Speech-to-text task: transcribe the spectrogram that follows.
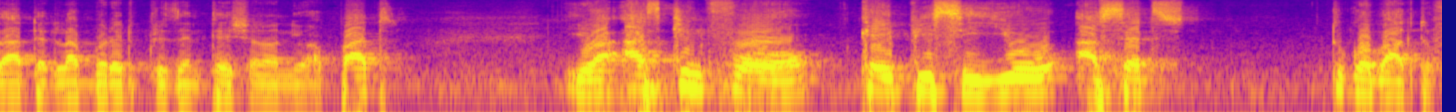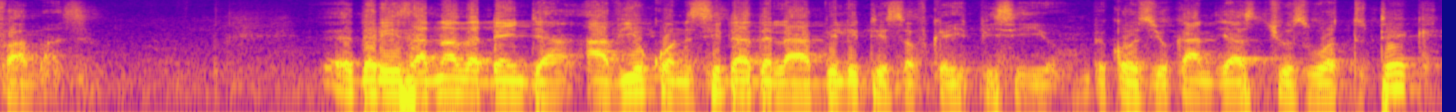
that elaborate presentation on your part. You are asking for KPCU assets to go back to farmers. Uh, there is another danger. Have you considered the liabilities of KPCU? Because you can't just choose what to take.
